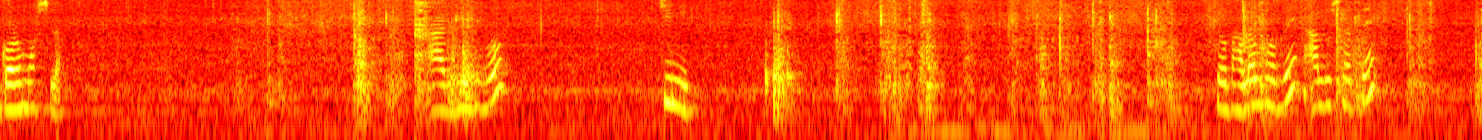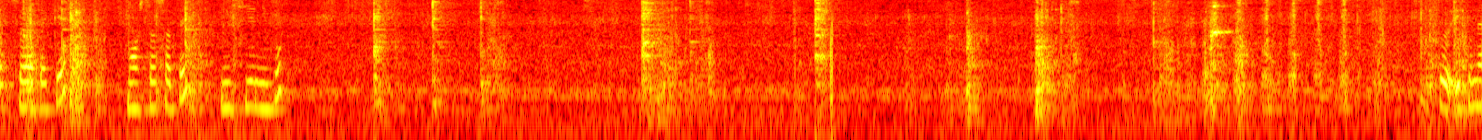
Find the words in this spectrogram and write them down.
গরম মশলা। আর দিয়ে দিব চিনি। তো ভালোভাবে আলুর সাথে, সয়াটাকে মশলার সাথে মিশিয়ে নিব। তো এখানে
